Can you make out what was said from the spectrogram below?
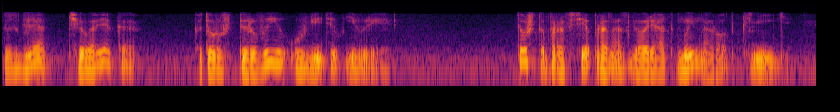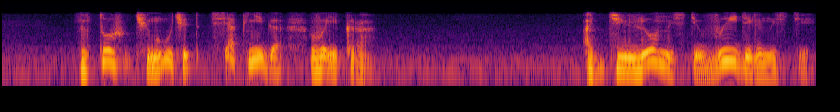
Взгляд человека, который впервые увидел еврея. То, что про все про нас говорят, мы народ книги. Но то, чему учит вся книга Ваикра. Отделенности, выделенности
